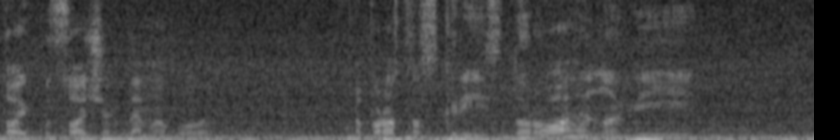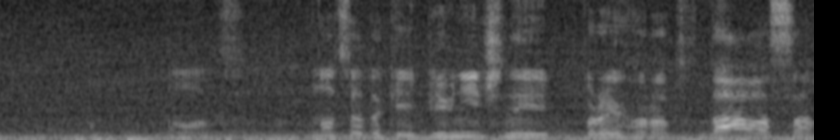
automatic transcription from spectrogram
той кусочок, де ми були, а просто скрізь. Дороги нові. От. Ну, це такий північний пригород Далласа,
